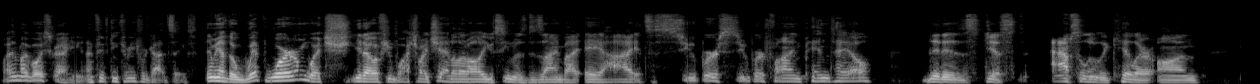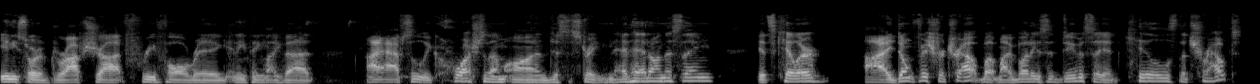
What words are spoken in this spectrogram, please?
Why is my voice cracking? I'm 53 for God's sakes. Then we have the whip worm, which, you know, if you watch my channel at all, you've seen was designed by AI. It's a super, super fine pintail that is just absolutely killer on any sort of drop shot, free fall rig, anything like that. I absolutely crushed them on just a straight Ned head on this thing. It's killer. I don't fish for trout, but my buddies that do say it kills the trout.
